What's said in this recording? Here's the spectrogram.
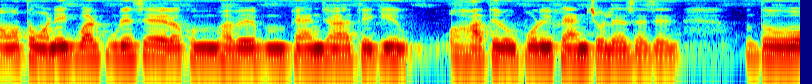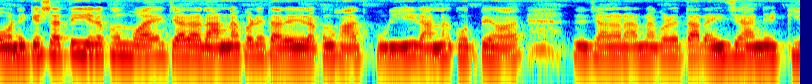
আমার তো অনেকবার পুড়েছে, এরকমভাবে ফ্যান ঝাড়াতে গিয়ে হাতের ওপরেই ফ্যান চলে এসেছে। তো অনেকের সাথেই এরকম হয়, যারা রান্না করে তাদের এরকম হাত পুড়িয়েই রান্না করতে হয়। যারা রান্না করে তারাই জানে কী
